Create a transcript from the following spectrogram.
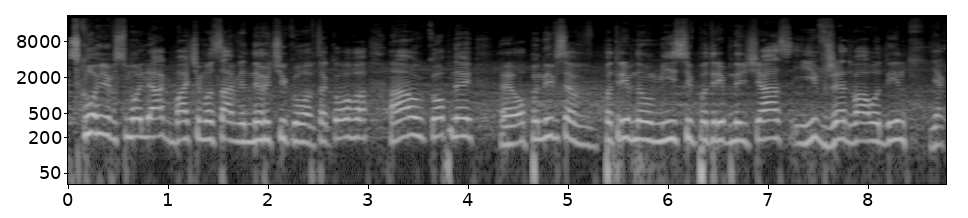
скоїв Смоляк. Бачимо, сам він не очікував такого. А окопний е, опинився в потрібному місці в потрібний час. І вже 2-1. Як.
